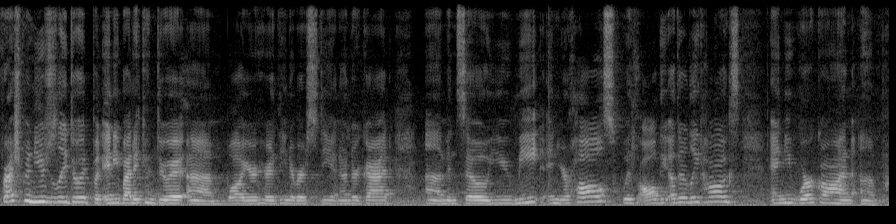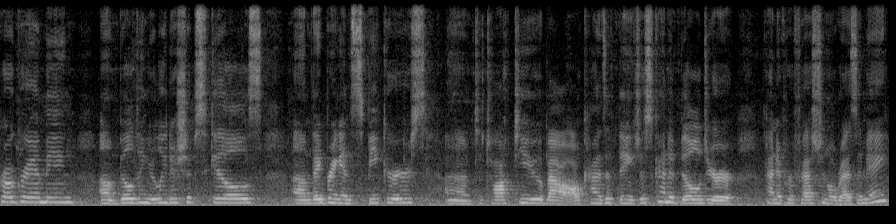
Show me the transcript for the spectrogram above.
freshmen usually do it, but anybody can do it um, while you're here at the university and undergrad. Um, and so you meet in your halls with all the other lead hogs and you work on um, programming, um, building your leadership skills. Um, they bring in speakers um, to talk to you about all kinds of things, just kind of build your kind of professional resume.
